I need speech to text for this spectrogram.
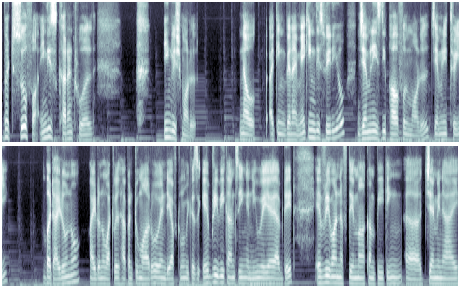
But so far, in this current world, English model. Now, I think when I'm making this video, Gemini is the powerful model, Gemini 3 but I don't know. I don't know what will happen tomorrow and day after because every week I'm seeing a new AI update. Every one of them are competing. Uh, Gemini,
